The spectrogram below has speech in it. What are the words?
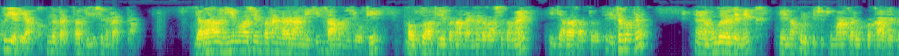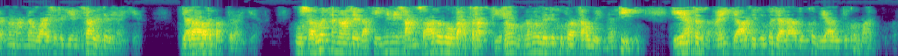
ප්‍රිය දෙයක්. හොඳ පැත්තක්, දිලිසෙන පැත්තක්. ජරාව නියම වශයෙන් පටන් අරගන්න ඉතින් සාමාන්‍ය ලෝකේ අවුරුදු 40 50 බැන්නට පස්සේ තමයි මේ ජරා තත්ත්වෙට. එතකොට හුඟ දෙනෙක් මේ නකුළු පිටුතුමා කරු ප්‍රකාශ කරන මන්න වයසට ගිය නිසා ලෙඩ වෙලා කිය. ජරාවටපත් වෙලා කිය. මේ ਸਰවඥාන්සේ දකින්නේ මේ සංසාර රෝග හතරක් තියෙනවා මොනම වෙදෙකුටවත් අහුවෙන්නේ නැති. ඒ හතර තමයි ජාති දුක, ජරා දුක, ව්‍යාධි දුක, මරණ දුක.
